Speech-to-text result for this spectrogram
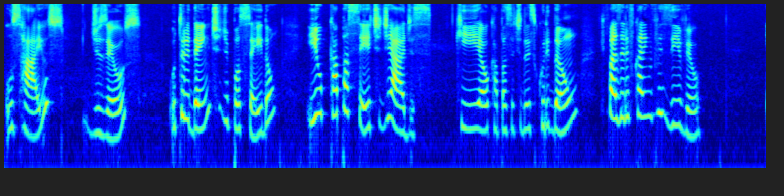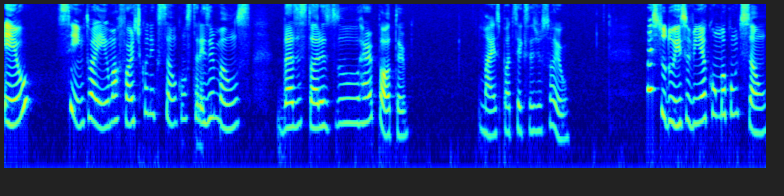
os raios de Zeus, o tridente de Poseidon e o capacete de Hades, que é o capacete da escuridão que faz ele ficar invisível. Eu sinto aí uma forte conexão com os três irmãos das histórias do Harry Potter. Mas pode ser que seja só eu. Mas tudo isso vinha com uma condição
